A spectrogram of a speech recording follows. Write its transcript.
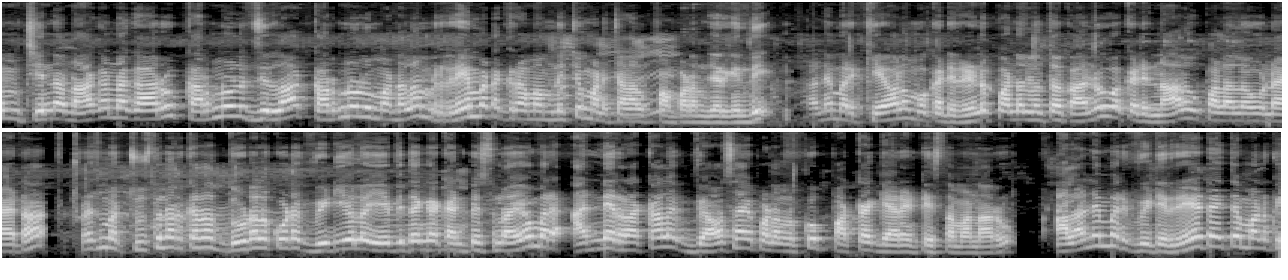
ఎం చిన్న నాగన్న గారు కర్నూలు జిల్లా కర్నూలు మండలం రేమట గ్రామం నుంచి మన ఛానల్ పంపడం జరిగింది. అలానే మరి కేవలం ఒకటి రెండు పండులతో కాను ఒకటి నాలుగు పళ్ళలో ఉన్నాయట. ఫ్రెండ్స్ మరి చూస్తున్నారు కదా దూడలు కూడా వీడియో వీడియోలో ఏ విధంగా కనిపిస్తున్నాయో మరి అన్ని రకాల వ్యవసాయ పనులకు పక్క గ్యారంటీ ఇస్తామన్నారు. అలానే మరి వీటి రేట్ అయితే మనకు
